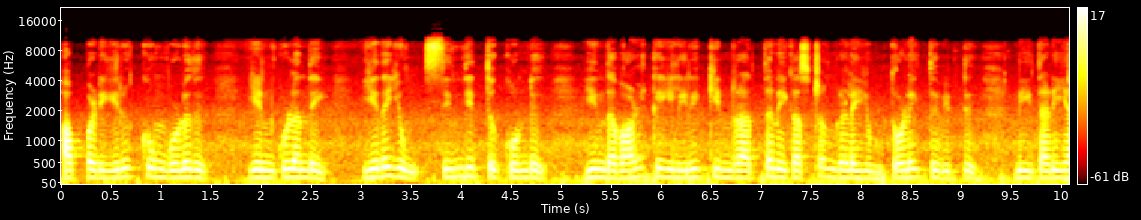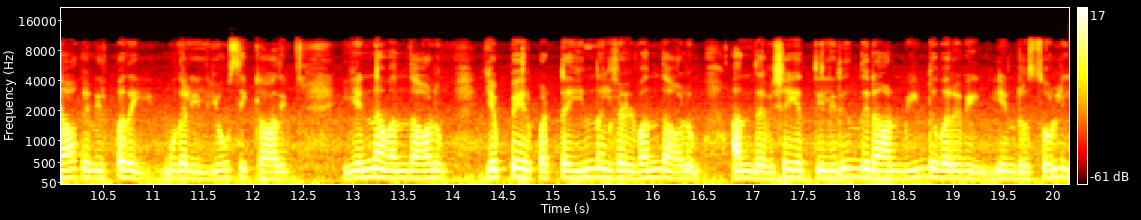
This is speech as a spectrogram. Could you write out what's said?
அப்படி இருக்கும் பொழுது என் குழந்தை எதையும் சிந்தித்து கொண்டு இந்த வாழ்க்கையில் இருக்கின்ற அத்தனை கஷ்டங்களையும் தொலைத்துவிட்டு நீ தனியாக நிற்பதை முதலில் யோசிக்காதே. என்ன வந்தாலும் எப்பேர்ப்பட்ட இன்னல்கள் வந்தாலும் அந்த விஷயத்திலிருந்து நான் மீண்டு வருவேன் என்று சொல்லி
